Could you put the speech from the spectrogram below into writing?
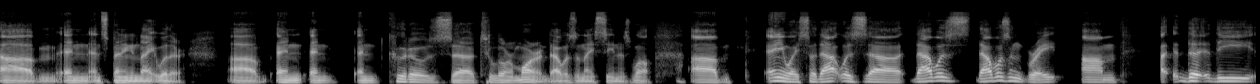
um and and spending the night with her. Uh and and and kudos uh, to laura mohr that was a nice scene as well. Um anyway so that was uh that was that wasn't great. Um the the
